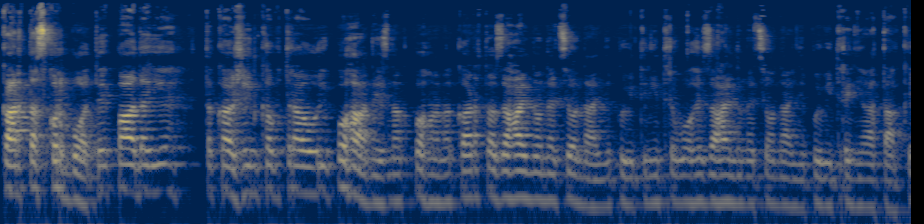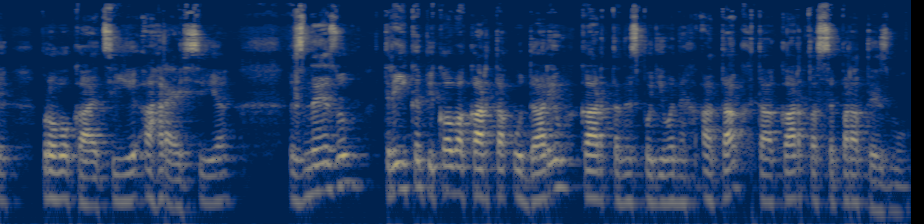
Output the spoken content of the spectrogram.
Карта скорботи падає. Така жінка в траурі. Поганий знак, погана карта. Загальнонаціональні повітряні тривоги, загальнонаціональні повітряні атаки, провокації, агресія. Знизу трійка пікова карта ударів, карта несподіваних атак та карта сепаратизму.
